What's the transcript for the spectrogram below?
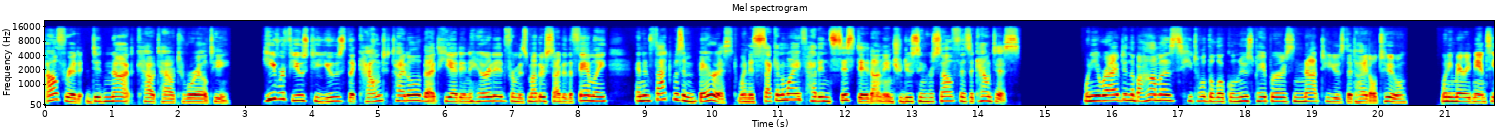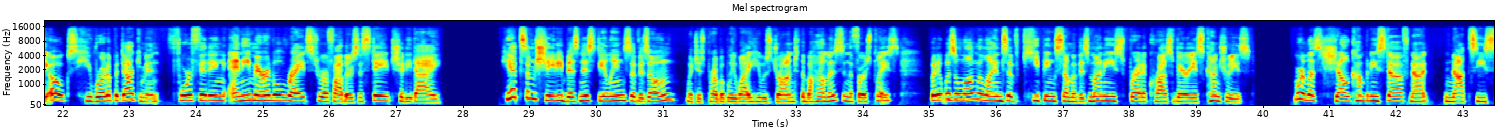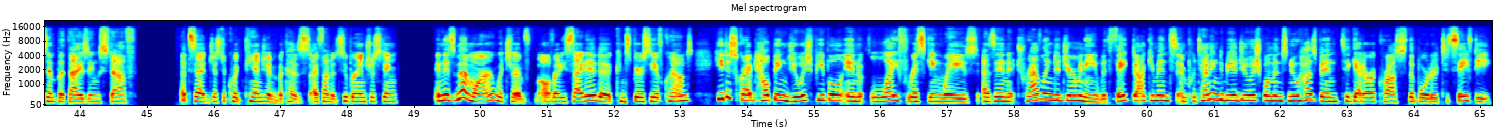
Alfred did not kowtow to royalty. He refused to use the Count title that he had inherited from his mother's side of the family, and in fact was embarrassed when his second wife had insisted on introducing herself as a countess. When he arrived in the Bahamas, he told the local newspapers not to use the title, too. When he married Nancy Oakes, he wrote up a document forfeiting any marital rights to her father's estate should he die. He had some shady business dealings of his own, which is probably why he was drawn to the Bahamas in the first place, but it was along the lines of keeping some of his money spread across various countries. More or less shell company stuff, not Nazi sympathizing stuff. That said, just a quick tangent because I found it super interesting. In his memoir, which I've already cited, A Conspiracy of Crowns, he described helping Jewish people in life risking ways, as in traveling to Germany with fake documents and pretending to be a Jewish woman's new husband to get her across the border to safety.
